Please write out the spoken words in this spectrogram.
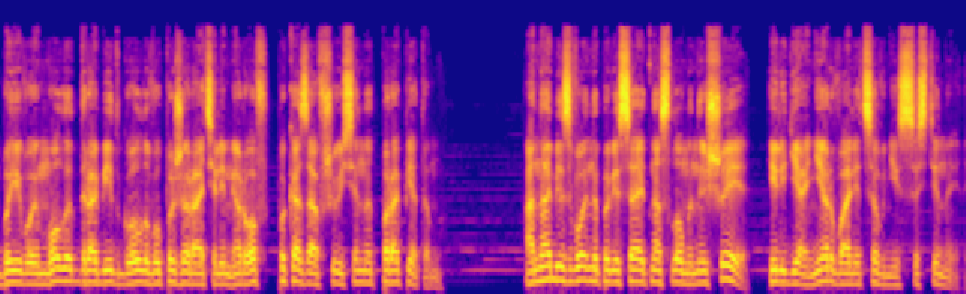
Боевой молот дробит голову пожирателя миров, показавшуюся над парапетом. Она безвольно повисает на сломанной шее, и легионер валится вниз со стены.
